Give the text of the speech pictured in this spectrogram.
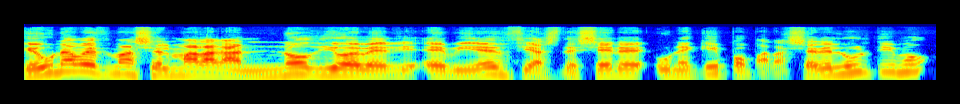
que una vez más el Málaga no dio evi- evidencias de ser un equipo para ser el último,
